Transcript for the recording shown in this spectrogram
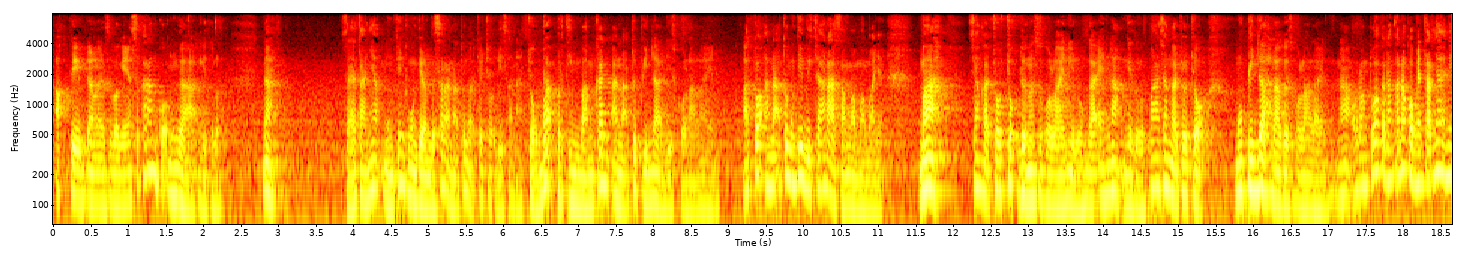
aktif dan lain sebagainya. Sekarang kok enggak gitu loh. Nah, saya tanya mungkin kemungkinan besar anak tuh nggak cocok di sana. Coba pertimbangkan anak tuh pindah di sekolah lain. Atau anak tuh mungkin bicara sama mamanya. Mah, saya nggak cocok dengan sekolah ini loh, nggak enak gitu loh. Saya nggak cocok. Mau pindahlah ke sekolah lain. Nah, orang tua kadang-kadang komentarnya ini,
